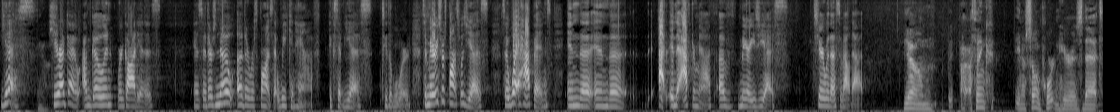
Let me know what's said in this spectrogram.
yes, Yes. here I go. I'm going where God is. And so there's no other response that we can have except yes to the Lord. So Mary's response was yes. So what happened in the in the in the aftermath of Mary's yes? Share with us about that. Yeah, um, I think you know so important here is that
